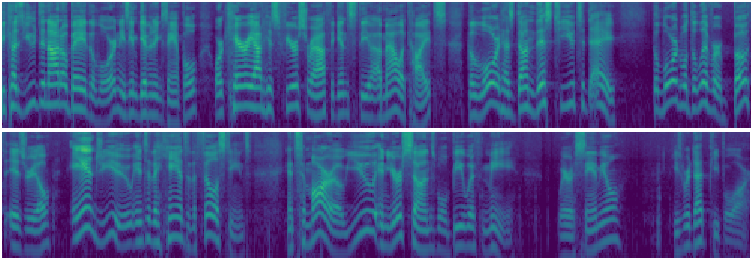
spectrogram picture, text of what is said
Because you did not obey the Lord, and he's going to give an example, or carry out his fierce wrath against the Amalekites, the Lord has done this to you today. The Lord will deliver both Israel and you into the hands of the Philistines. And tomorrow you and your sons will be with me. Whereas Samuel, he's where dead people are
